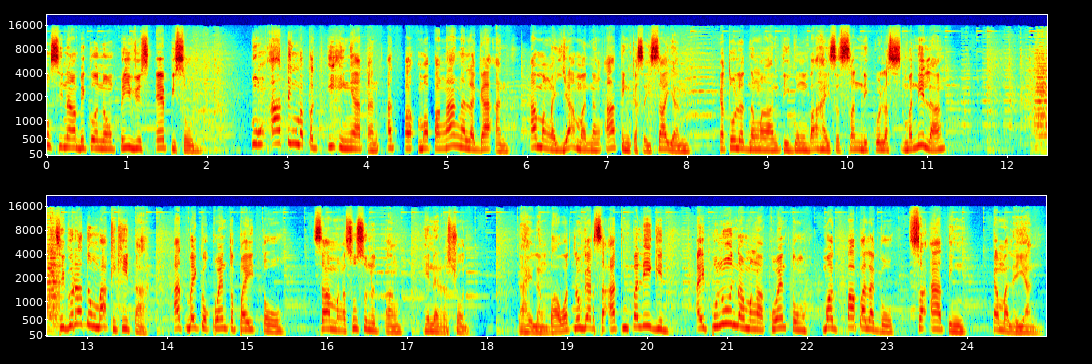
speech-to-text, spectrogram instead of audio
ng sinabi ko noong previous episode, kung ating mapag-iingatan at pa- mapangangalagaan ang mga yaman ng ating kasaysayan, katulad ng mga antigong bahay sa San Nicolas, Manila, siguradong makikita at may kukwento pa ito sa mga susunod pang henerasyon. Dahil ang bawat lugar sa ating paligid ay puno ng mga kwentong magpapalago sa ating kamalayan.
